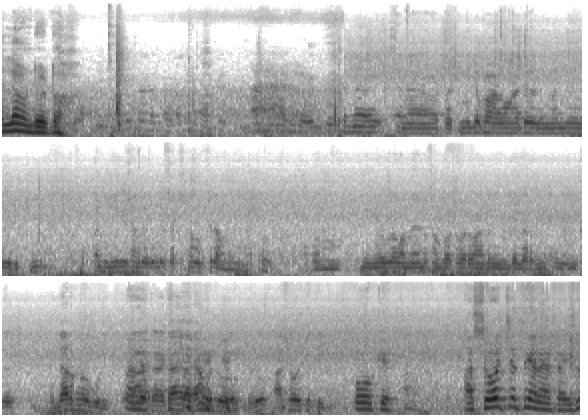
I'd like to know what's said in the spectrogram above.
എല്ലാം ഉണ്ട് കേട്ടോ. ട്രക്കിങ്ങിന്റെ ഭാഗമായിട്ട് നിങ്ങൾ അപ്പം നിങ്ങളിവിടെ വന്നതിന്റെ സന്തോഷപരമായിട്ട് നിങ്ങൾക്ക് എല്ലാവർക്കും നിങ്ങൾക്ക് എല്ലാവർക്കും കൂടെ കൂടി വരാൻ തരാൻ പറ്റുള്ളൂ. ഒരു അശോചത്തി ഓക്കെ. അശോചത്തിയാണ് കേട്ടോ. ഇത്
